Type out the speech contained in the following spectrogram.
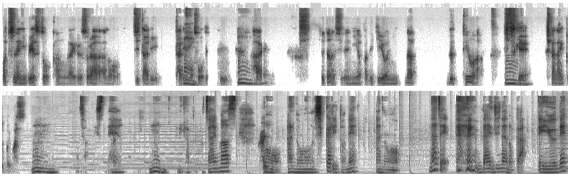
まあ、常にベストを考える、それは、あの、自たり、たりもそうですし、うん。はい。そういったのが自然にやっぱできるようになるっていうのは、しつけしかないと思います。うん。そうですね。うん。ありがとうございます。はい。もう、あの、しっかりとね、あの、なぜ 大事なのかっていうね、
